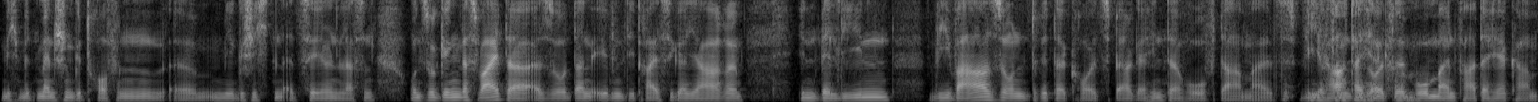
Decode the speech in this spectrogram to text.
mich mit Menschen getroffen, äh, mir Geschichten erzählen lassen. Und so ging das weiter. Also dann eben die 30er Jahre in Berlin wie war so ein dritter Kreuzberger Hinterhof damals? Wie Ihr haben Vater die Leute, herkam. wo mein Vater herkam?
